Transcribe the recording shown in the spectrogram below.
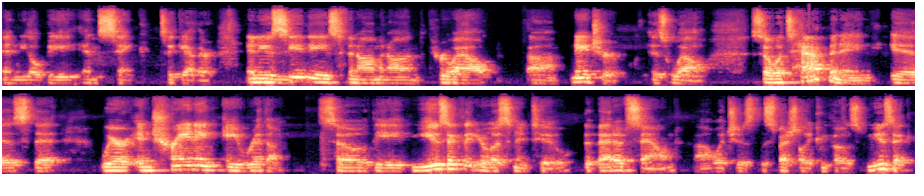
and you'll be in sync together. And you mm. see these phenomenon throughout uh, nature as well. So what's happening is that we're entraining a rhythm. So the music that you're listening to, the bed of sound, uh, which is the specially composed music,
